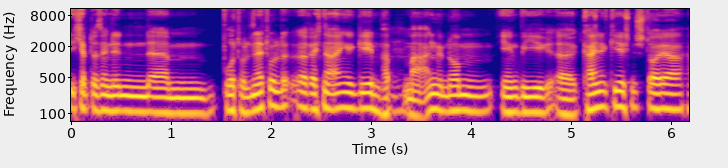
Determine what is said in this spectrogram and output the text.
ich habe das in den ähm, Brutto-Netto-Rechner eingegeben, habe Mhm. mal angenommen, irgendwie äh, keine Kirchensteuer,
